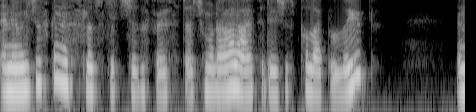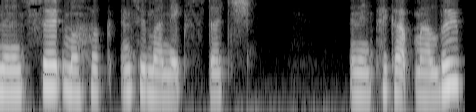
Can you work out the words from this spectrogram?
and then we're just going to slip stitch to the first stitch. And what I like to do is just pull up a loop, and then insert my hook into my next stitch and then pick up my loop,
